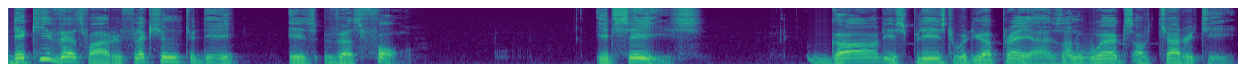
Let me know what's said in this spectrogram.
The key verse for our reflection today is verse 4. It says, God is pleased with your prayers and works of charity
